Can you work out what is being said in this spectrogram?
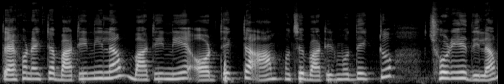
তো এখন একটা বাটি নিলাম, বাটি নিয়ে অর্ধেকটা আম হচ্ছে বাটির মধ্যে একটু ছড়িয়ে দিলাম।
